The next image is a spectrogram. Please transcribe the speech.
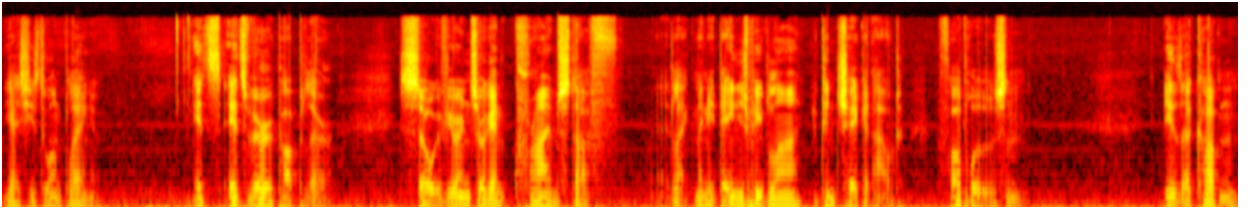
yeah, she's the one playing it. It's it's very popular. So if you're into again crime stuff, uh, like many Danish people are, you can check it out. Forbrydelsen. Edderkoppen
